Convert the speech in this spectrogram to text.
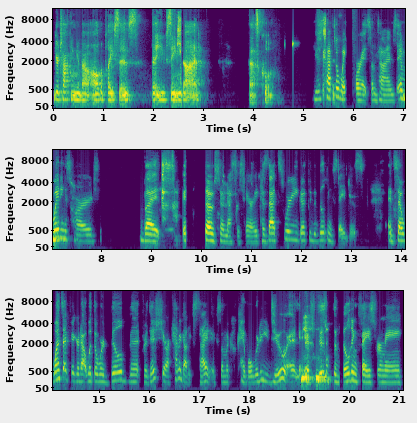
you're talking about all the places that you've seen God. That's cool. You just have to wait for it sometimes. And mm-hmm. waiting is hard, but it's so, so necessary because that's where you go through the building stages. And so once I figured out what the word build meant for this year, I kind of got excited because I'm like, okay, well, what are you doing? If this is the building phase for me,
